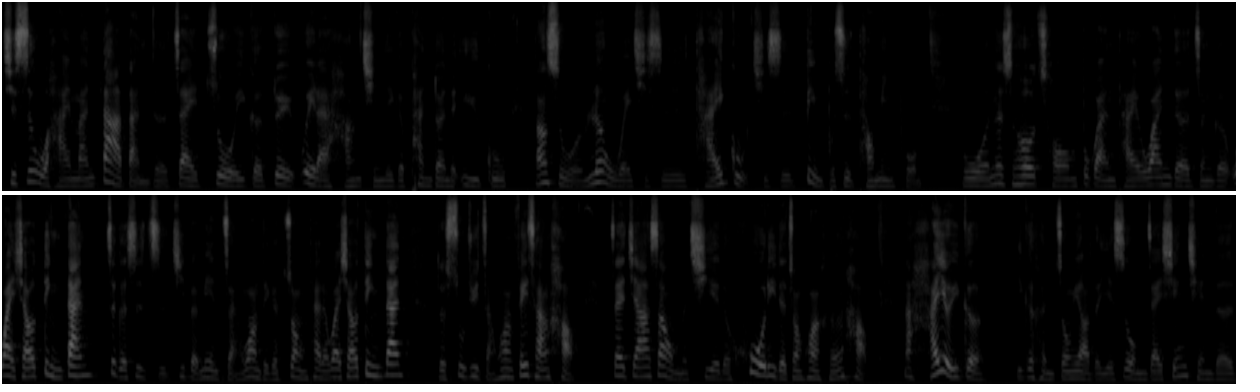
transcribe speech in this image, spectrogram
其实我还蛮大胆的在做一个对未来行情的一个判断的预估。当时我认为，其实台股其实并不是逃命坡。我那时候从不管台湾的整个外销订单，这个是指基本面展望的一个状态的外销订单的数据展望非常好，再加上我们企业的获利的状况很好。那还有一个一个很重要的，也是我们在先前的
